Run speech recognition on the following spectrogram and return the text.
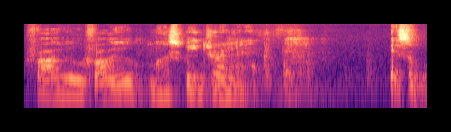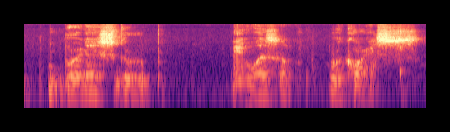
for you for you must be dreaming. It's a British group. It was a request.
